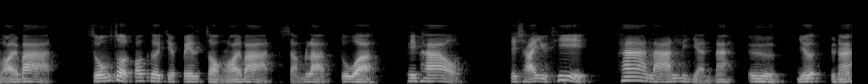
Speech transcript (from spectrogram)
100 บาท สูงสุดก็คือจะเป็น 200 บาทสำหรับตัว PayPal จะใช้อยู่ที่ 5 ล้านเหรียญนะเออเยอะอยู่นะ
